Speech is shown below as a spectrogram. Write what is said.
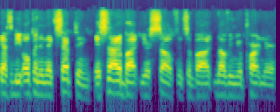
you have to be open and accepting. It's not about yourself. It's about loving your partner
